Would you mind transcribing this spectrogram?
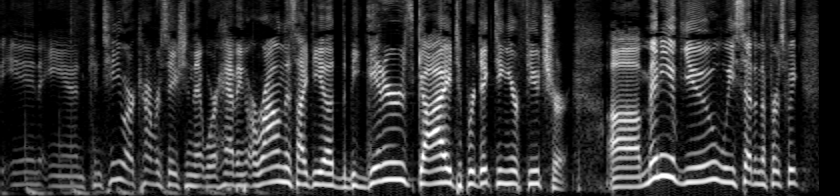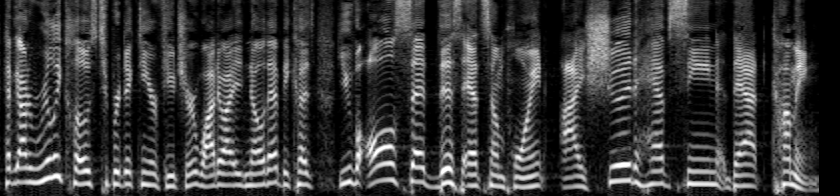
Dive in and continue our conversation that we're having around this idea the beginner's guide to predicting your future. Uh, many of you, we said in the first week, have gotten really close to predicting your future. Why do I know that? Because you've all said this at some point I should have seen that coming.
